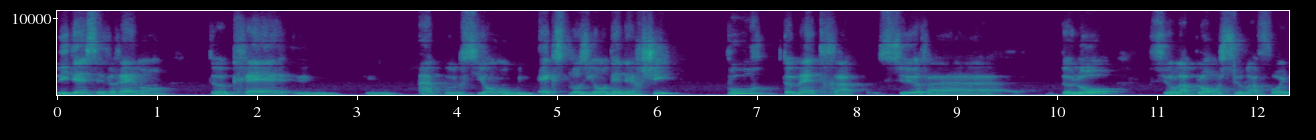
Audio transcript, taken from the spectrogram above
l'idée, c'est vraiment de créer une, impulsion ou une explosion d'énergie pour te mettre sur euh, de l'eau, sur la planche, sur la foil.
